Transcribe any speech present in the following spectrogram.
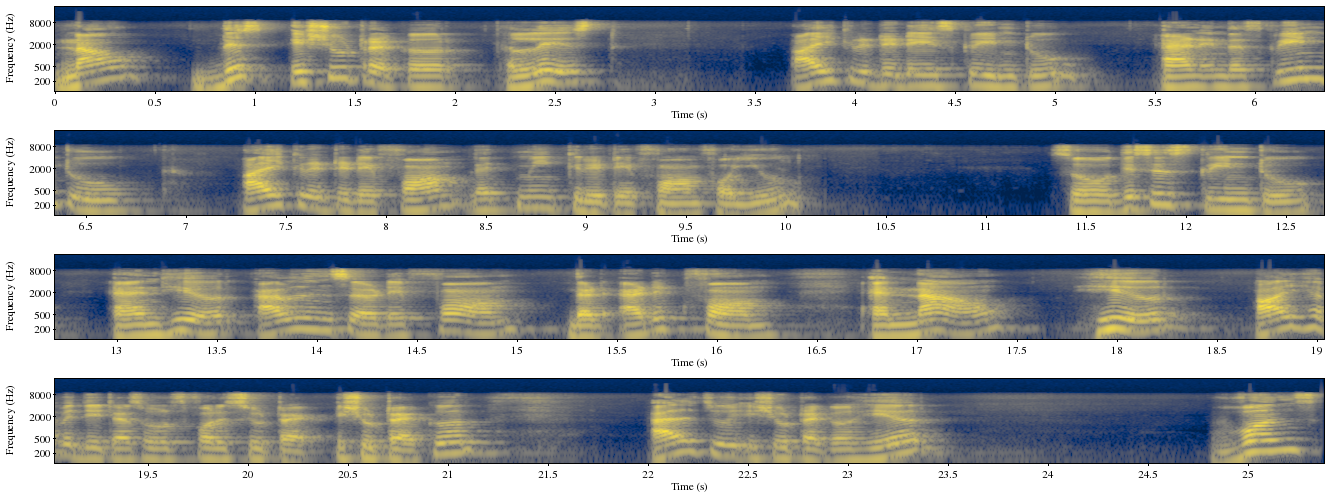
Now this issue tracker list, I created a screen 2 and in the screen 2, I created a form. Let me create a form for you. So this is screen 2 and here I will insert a form that edit form and now here I have a data source for issue, issue tracker. I'll choose issue tracker here. Once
